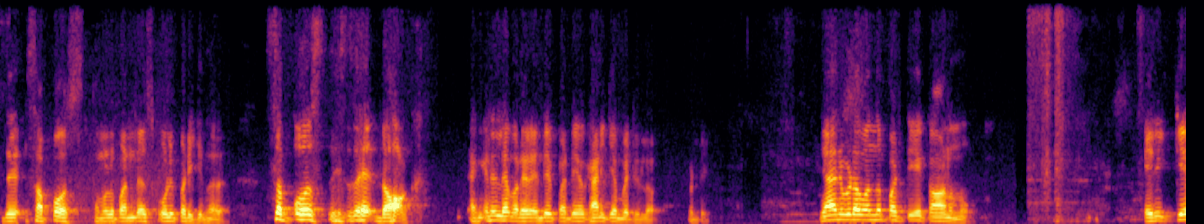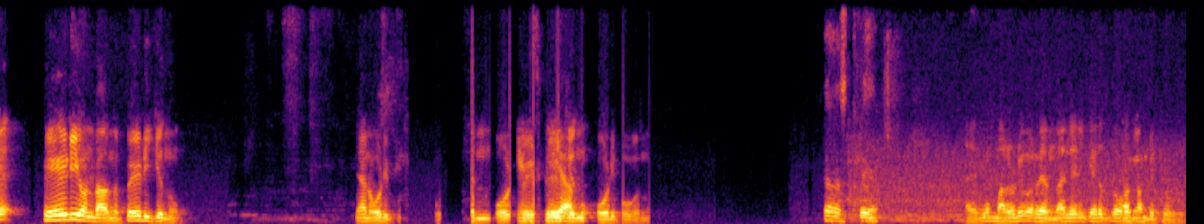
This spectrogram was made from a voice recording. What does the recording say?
ഇത് സപ്പോസ് നമ്മൾ പണ്ട് സ്കൂളിൽ പഠിക്കുന്നത് സപ്പോസ് ദിസ് എ ഡോഗ് അങ്ങനെയല്ലേ പറയാം എന്റെ പട്ടിയെ കാണിക്കാൻ പറ്റില്ലോ പട്ടി. ഞാനിവിടെ വന്ന് പട്ടിയെ കാണുന്നു. എനിക്ക് പേടിയുണ്ടാകുന്നു പേടിക്കുന്നു. ഞാൻ ഓടി ഓടിപ്പോകുന്നു. അതിന് മറുപടി പറയാം. എന്നാലേ എനിക്ക് അടുത്ത് ഉറങ്ങാൻ പറ്റുള്ളൂ.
